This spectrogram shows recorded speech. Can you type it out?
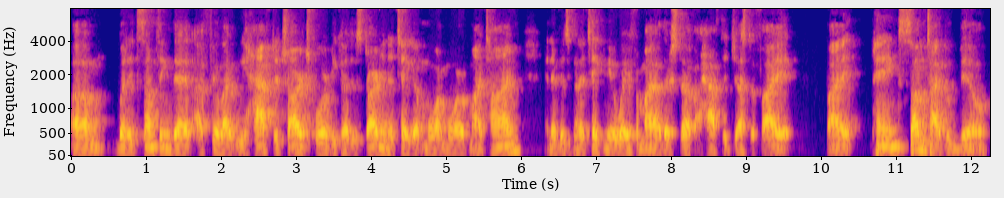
Um, but it's something that I feel like we have to charge for because it's starting to take up more and more of my time. And if it's going to take me away from my other stuff, I have to justify it by paying some type of bill.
